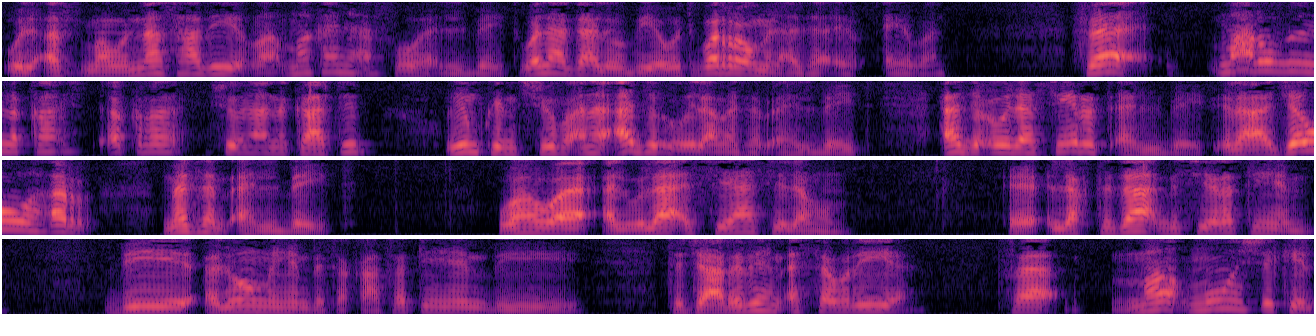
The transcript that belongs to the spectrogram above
والعصمة والناس هذه ما كانوا يعرفوها البيت ولا قالوا بها وتبرؤوا من عندها أيضا. فمعروض للنقاش اقرأ شو أنا كاتب ويمكن تشوف. أنا أدعو إلى مذهب أهل البيت أدعو إلى سيرة أهل البيت إلى جوهر مذهب أهل البيت وهو الولاء السياسي لهم. آه، الاقتداء بسيرتهم بعلومهم بثقافتهم بتجاربهم الثورية. فما مو الشكل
